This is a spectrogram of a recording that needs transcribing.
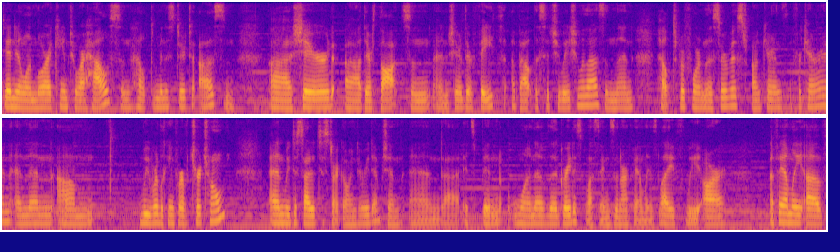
Daniel and Laura came to our house and helped minister to us and uh, shared uh, their thoughts and, and shared their faith about the situation with us and then helped perform the service on Karen, for Karen. And then um, we were looking for a church home and we decided to start going to Redemption. And uh, it's been one of the greatest blessings in our family's life. We are a family of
